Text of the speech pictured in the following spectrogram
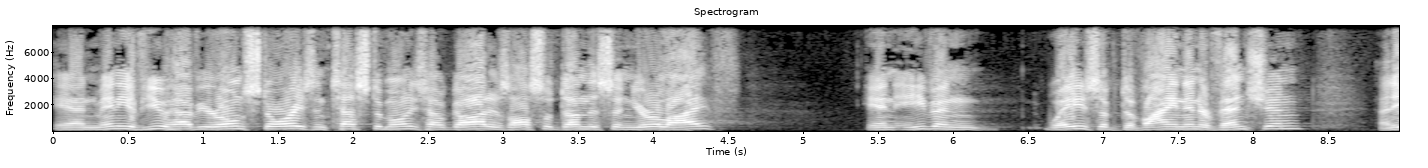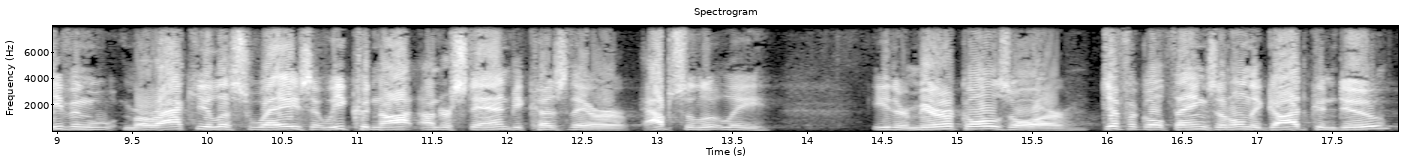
And many of you have your own stories and testimonies how God has also done this in your life, in even ways of divine intervention, and even miraculous ways that we could not understand because they are absolutely either miracles or difficult things that only God can do.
